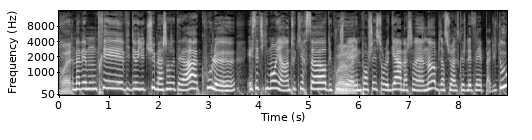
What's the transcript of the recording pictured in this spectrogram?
Ouais. Elle m'avait montré vidéo YouTube, machin. J'étais là, ah cool. euh, esthétiquement, il y a un truc qui ressort. Du coup, Ouais, je vais ouais. aller me pencher sur le gars, machin, nan, Bien sûr, est-ce que je l'ai fait? Pas du tout.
